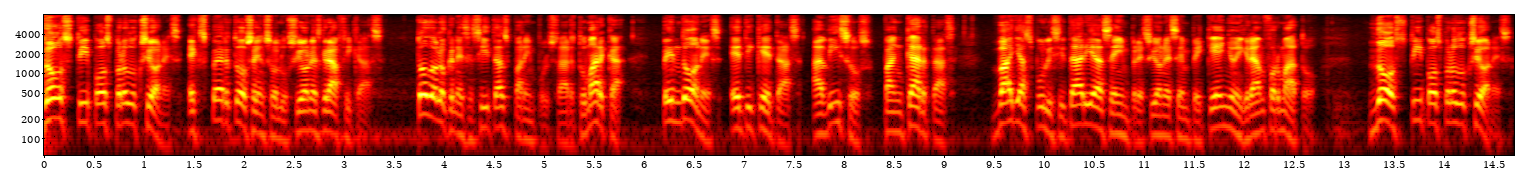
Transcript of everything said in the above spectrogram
Dos tipos producciones, expertos en soluciones gráficas. Todo lo que necesitas para impulsar tu marca. Pendones, etiquetas, avisos, pancartas, vallas publicitarias e impresiones en pequeño y gran formato. Dos tipos producciones.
